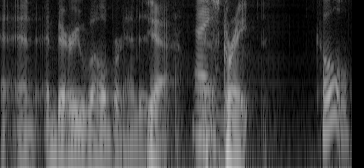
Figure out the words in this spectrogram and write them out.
And and very well branded. Yeah. Nice. It's great. Cool.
